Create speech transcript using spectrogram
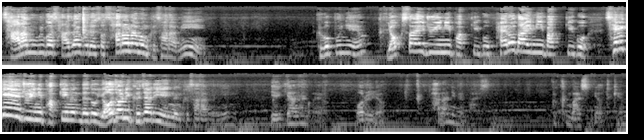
사람과 사작을 해서 살아남은 그 사람이 그것뿐이에요. 역사의 주인이 바뀌고 패러다임이 바뀌고 세계의 주인이 바뀌는데도 여전히 그 자리에 있는 그 사람이 얘기하는 거예요. 뭐를요? 하나님의 말씀. 그- 그 말씀이 어떻게 해요?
